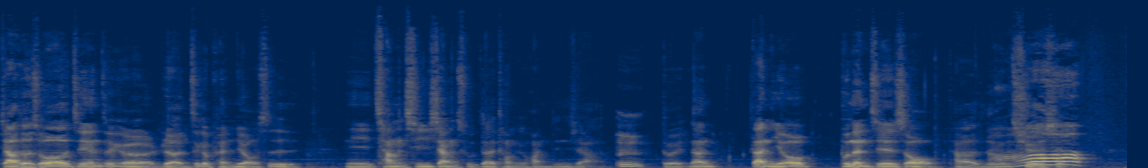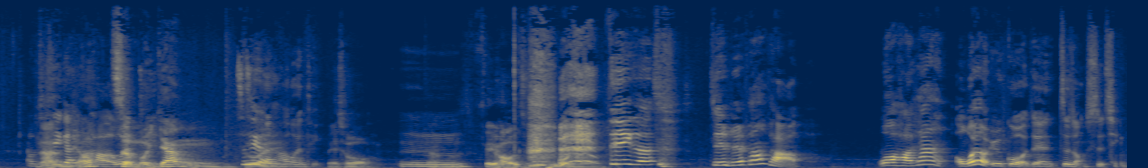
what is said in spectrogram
假设说今天这个人这个朋友是。你长期相处在同一个环境下，嗯，对，那但你又不能接受他的这个缺陷，哦，这是一个很好的问题。怎么样？这是一个很好的问题。没错，嗯，废话主题。第一个解决方法，我好像我有遇过这件这种事情。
